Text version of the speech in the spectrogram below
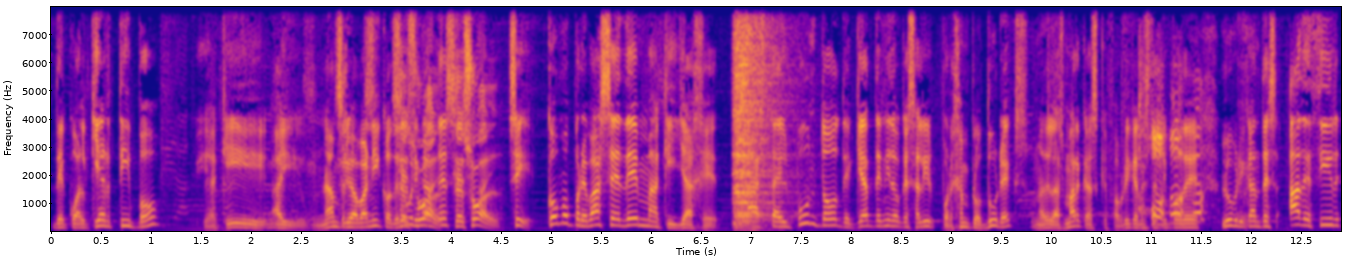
de cualquier tipo. Y aquí hay un amplio abanico de lubricantes. sexual. Sí, como prebase de maquillaje. Hasta el punto de que ha tenido que salir, por ejemplo, Durex, una de las marcas que fabrican este tipo de lubricantes, a decir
